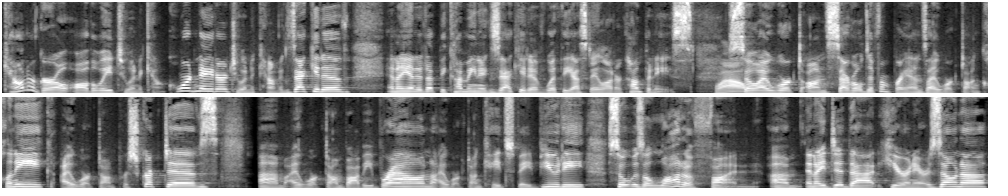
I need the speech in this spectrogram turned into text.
counter girl all the way to an account coordinator to an account executive. And I ended up becoming an executive with the Estee Lauder companies. Wow. So I worked on several different brands. I worked on Clinique. I worked on prescriptives. Um, I worked on Bobbi Brown. I worked on Kate Spade Beauty. So it was a lot of fun. Um, and I did that here in Arizona.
